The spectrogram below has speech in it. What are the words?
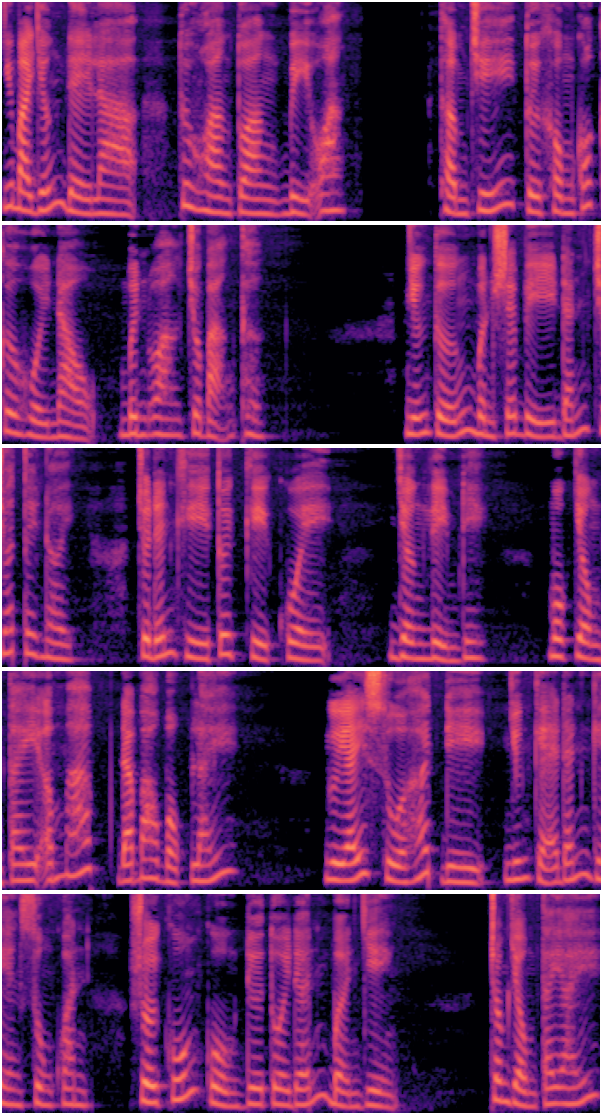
Nhưng mà vấn đề là tôi hoàn toàn bị oan. Thậm chí tôi không có cơ hội nào minh oan cho bản thân. Những tưởng mình sẽ bị đánh chết tới nơi, cho đến khi tôi kỳ quệ, dần liệm đi, một vòng tay ấm áp đã bao bọc lấy. Người ấy xua hết đi những kẻ đánh ghen xung quanh, rồi cuốn cuồng đưa tôi đến bệnh viện. Trong vòng tay ấy,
